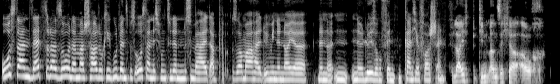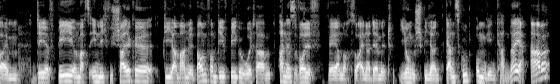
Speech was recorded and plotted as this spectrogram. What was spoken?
Ostern setzt oder so und dann mal schaut, okay, gut, wenn es bis Ostern nicht funktioniert, dann müssen wir halt ab Sommer halt irgendwie eine neue eine, eine Lösung finden. Kann ich mir vorstellen. Vielleicht bedient man sich ja auch beim DFB und macht es ähnlich wie Schalke, die ja Manuel Baum vom DFB geholt haben. Hannes Wolf wäre ja noch so einer, der mit jungen Spielern ganz gut umgehen kann. Naja, aber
